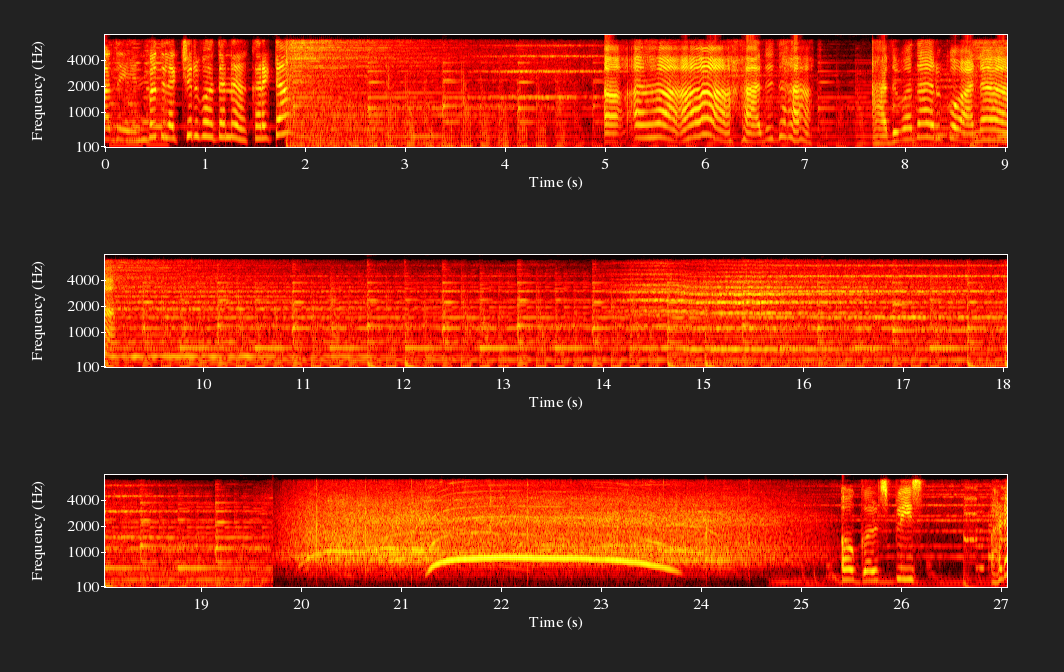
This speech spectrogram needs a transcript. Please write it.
அது எண்பது லட்ச ரூபாய் தானே கரெக்டா அதுதான். அதுவா தான் அதுதான் அதுவாதான் இருக்கும் ஆனா ஓ கேர்ள்ஸ் ப்ளீஸ் அட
